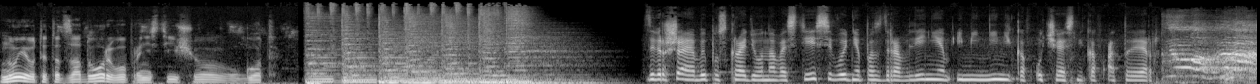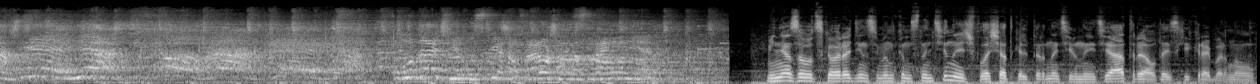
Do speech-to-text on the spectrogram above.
Ну и вот этот задор, его пронести еще год. Завершая выпуск радио новостей, сегодня поздравлением именинников участников АТР. Удачи, успехов, хорошего настроения! Меня зовут Сковородин Семен Константинович, площадка «Альтернативные театры», Алтайский край Барнаул.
